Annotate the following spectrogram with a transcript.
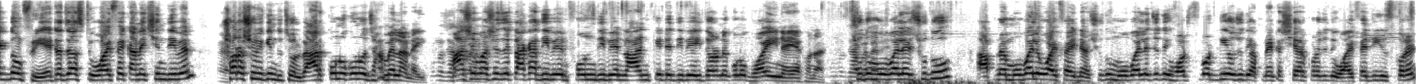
একদম ফ্রি এটা জাস্ট ওয়াইফাই কানেকশন দিবেন সরাসরি কিন্তু চলবে। আর কোনো কোনো ঝামেলা নাই। মাসে মাসে যে টাকা দিবেন ফোন দিবেন লাইন কেটে দিবে এই ধরনের কোনো ভয়ই নাই এখন আর। শুধু। মোবাইলের শুধু আপনার মোবাইলে ওয়াইফাই না শুধু মোবাইলে যদি হটস্পট দিয়েও যদি আপনি এটা শেয়ার করে যদি ওয়াইফাই দিয়ে ইউজ করেন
